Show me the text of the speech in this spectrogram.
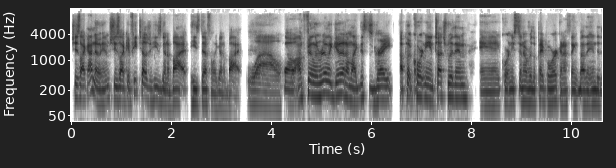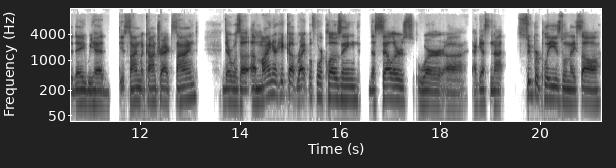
She's like, I know him. She's like, if he tells you he's going to buy it, he's definitely going to buy it. Wow. So I'm feeling really good. I'm like, this is great. I put Courtney in touch with him and Courtney sent over the paperwork. And I think by the end of the day, we had the assignment contract signed there was a, a minor hiccup right before closing. The sellers were, uh, I guess, not super pleased when they saw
